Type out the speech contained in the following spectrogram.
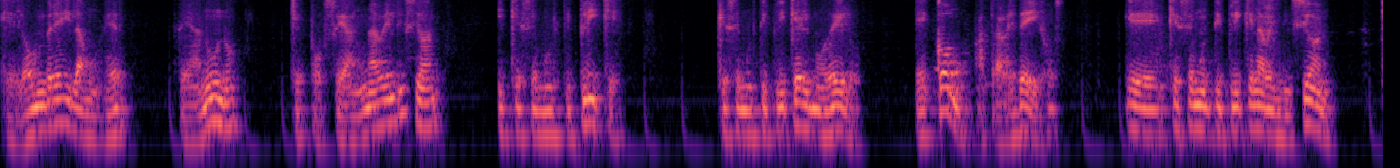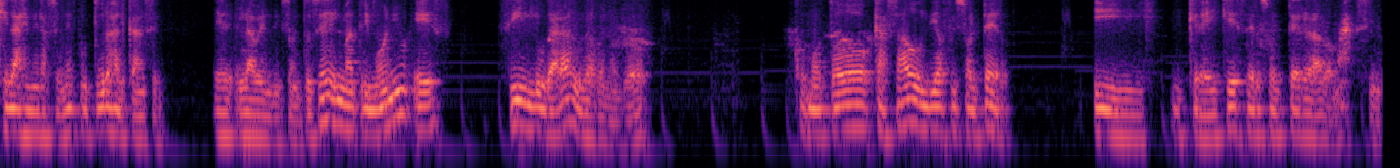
que el hombre y la mujer sean uno, que posean una bendición y que se multiplique, que se multiplique el modelo. Eh, ¿Cómo? A través de hijos, que se multiplique la bendición, que las generaciones futuras alcancen eh, la bendición. Entonces el matrimonio es, sin lugar a dudas, bueno, yo como todo casado, un día fui soltero y, creí que ser soltero era lo máximo.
